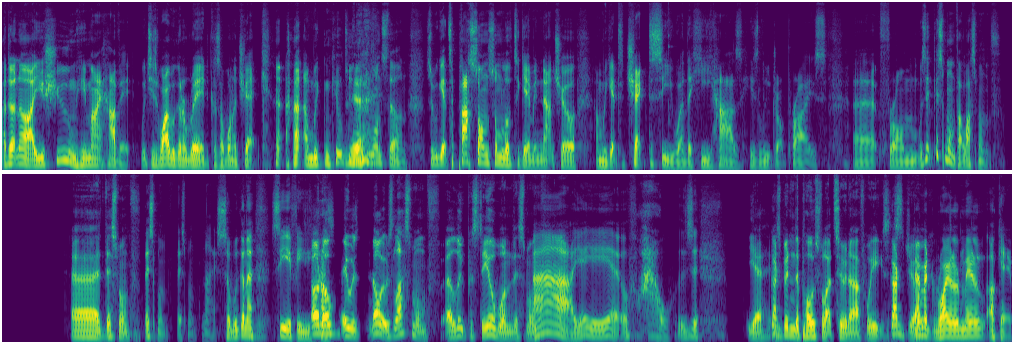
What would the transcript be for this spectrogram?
I don't know. I assume he might have it, which is why we're going to raid because I want to check, and we can kill two birds with one stone. So we get to pass on some love to Gaming Nacho, and we get to check to see whether he has his loot drop prize uh, from was it this month or last month? Uh, this month. This month. This month. Nice. So we're gonna see if he. Oh has... no, it was no, it was last month. Uh, Luke Pastille won this month. Ah, yeah, yeah, yeah. Oh, wow. Is- yeah, God- it's been in the post for like two and a half weeks. God damn it, Royal Mail. Okay,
